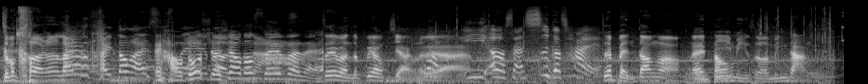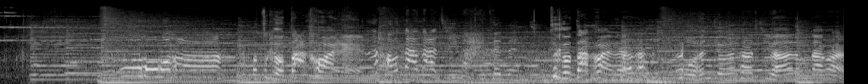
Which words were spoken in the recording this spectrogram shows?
怎么可能来到台东还是？哎好多学校都 seven 哎 seven 都不用讲了啦。一二三四个菜，这本东哦，来第一名什么名堂？哇，哇，这个有大块呢，这是好大大鸡排的等级。这个有大块呢，我很久没看到鸡排那么大块。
